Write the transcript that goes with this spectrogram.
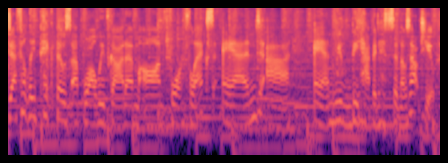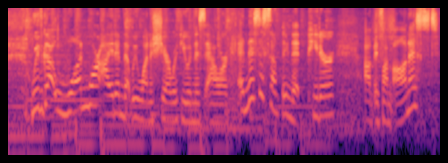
definitely pick those up while we've got them on 4Flex, and uh, and we'll be happy to send those out to you. We've got one more item that we want to share with you in this hour, and this is something that Peter, um, if I'm honest,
